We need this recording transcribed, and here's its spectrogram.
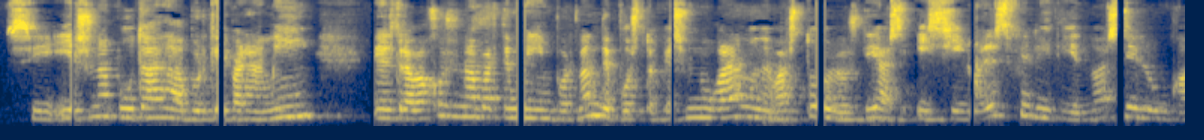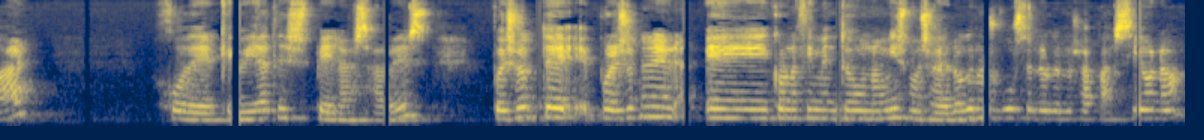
Sí, y es una putada porque para mí el trabajo es una parte muy importante, puesto que es un lugar a donde vas todos los días. Y si no eres feliz yendo a ese lugar, joder, qué vida te espera, ¿sabes? Por eso, te, por eso tener eh, conocimiento de uno mismo, saber lo que nos gusta y lo que nos apasiona,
